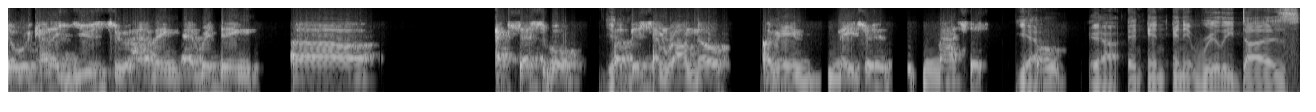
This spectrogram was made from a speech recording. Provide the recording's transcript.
So we're kind of used to having everything uh, accessible. yeah But this time around, no. I mean, nature is massive. yeah So, yeah and and and it really does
